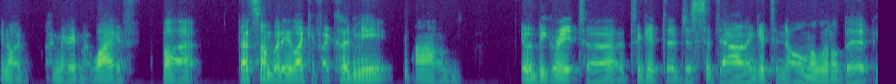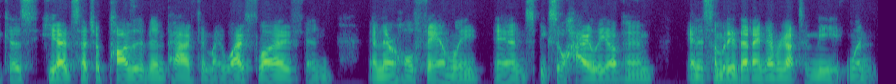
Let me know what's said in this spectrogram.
you know I, I married my wife. But that's somebody like if I could meet, um, it would be great to to get to just sit down and get to know him a little bit because he had such a positive impact in my wife's life and and their whole family and speak so highly of him and it's somebody that I never got to meet when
